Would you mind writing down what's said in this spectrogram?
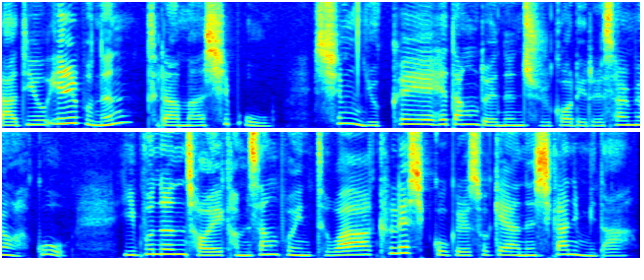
라디오 1부는 드라마 15, 16회에 해당되는 줄거리를 설명하고 2부는 저의 감상 포인트와 클래식 곡을 소개하는 시간입니다.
